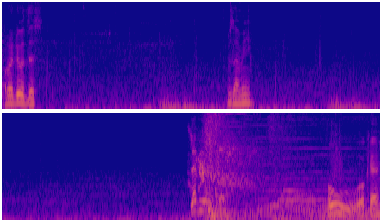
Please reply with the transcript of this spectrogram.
What do I do with this? What does that mean? Levioso. Ooh, okay.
